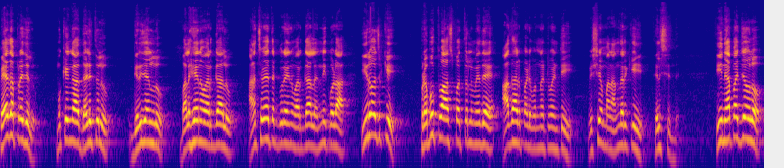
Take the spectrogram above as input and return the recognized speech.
పేద ప్రజలు ముఖ్యంగా దళితులు గిరిజనులు బలహీన వర్గాలు అణచివేతకు గురైన వర్గాలన్నీ కూడా ఈ రోజుకి ప్రభుత్వ ఆసుపత్రుల మీదే ఆధారపడి ఉన్నటువంటి విషయం మన అందరికీ తెలిసిందే. ఈ నేపథ్యంలో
